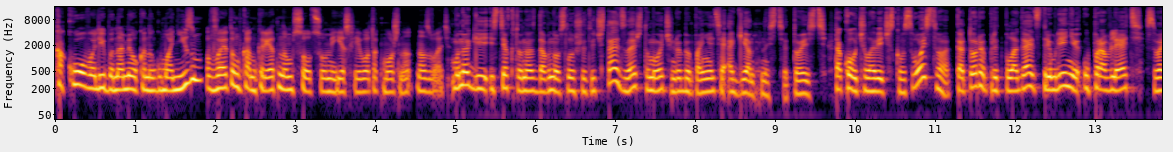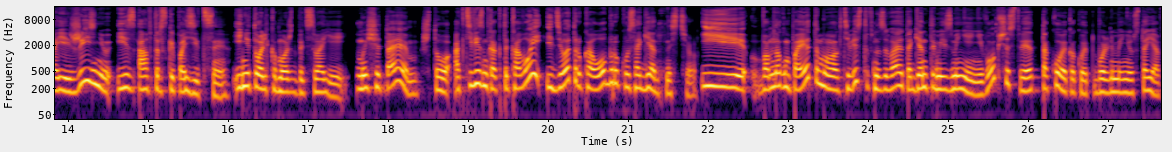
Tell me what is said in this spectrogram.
какого-либо намека на гуманизм в этом конкретном социуме, если его так можно назвать. Многие из тех, кто нас давно слушает и читает, знают, что мы очень любим понятие агентности. То есть такого человеческого свойства, которое предполагает стремление управлять своей жизнью из авторской позиции. И не только, может быть, своей. Мы считаем, что активизм как таковой идет рука об руку с агентностью. И во многом поэтому активистов называют агентами изменений в обществе. Это такое какое-то более-менее устоявшееся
